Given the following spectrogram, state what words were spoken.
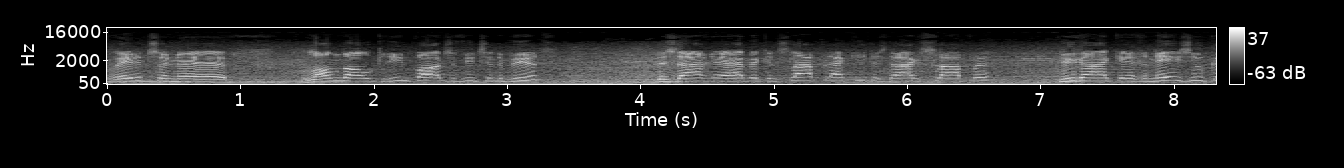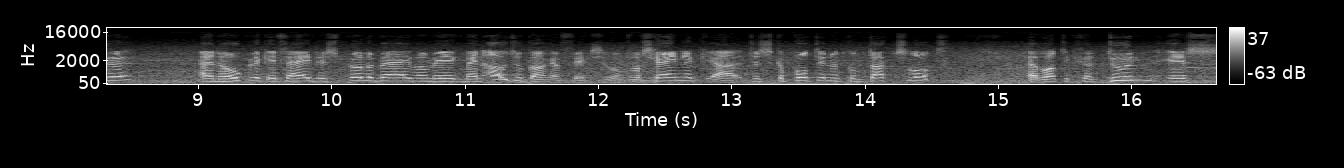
hoe heet het, zo'n Landal Green Parks of iets in de buurt. Dus daar heb ik een slaapplekje, dus daar geslapen. Nu ga ik René zoeken. En hopelijk heeft hij de spullen bij waarmee ik mijn auto kan gaan fixen. Want waarschijnlijk, ja, het is kapot in het contactslot. En wat ik ga doen is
